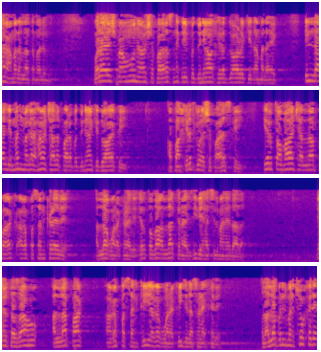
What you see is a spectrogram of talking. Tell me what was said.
هر عمل الله تعالی معلوم دی ولا یشفعون او شفارس نه کوي په دنیا او آخرت دواړو کې دا ملائک الا لمن مگر هغه چا د پاره په دنیا کې دعا کوي او په آخرت کې ولا شفارس کوي ارتضا چې الله پاک هغه پسند کړی دی الله غوړه کړی دی ارتضا الله ته راضي دی حاصل معنی دا ده ارتضاه الله پاک هغه پسند کوي هغه غوړه کوي چې دا سړی خره او الله په نسبت څوک خره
